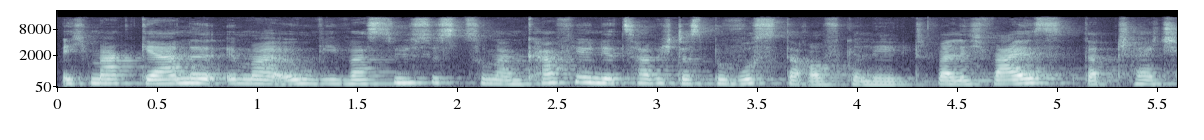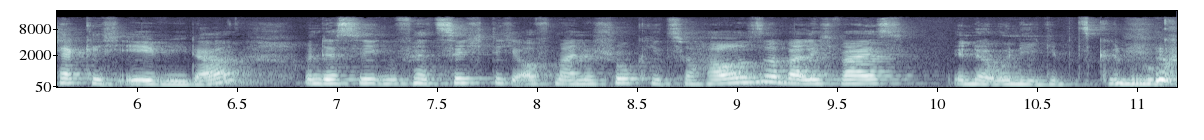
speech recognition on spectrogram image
ich mag gerne immer irgendwie was Süßes zu meinem Kaffee und jetzt habe ich das bewusst darauf gelegt, weil ich weiß, da checke ich eh wieder und deswegen verzichte ich auf meine Schoki zu Hause, weil ich weiß, in der Uni gibt es genug.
